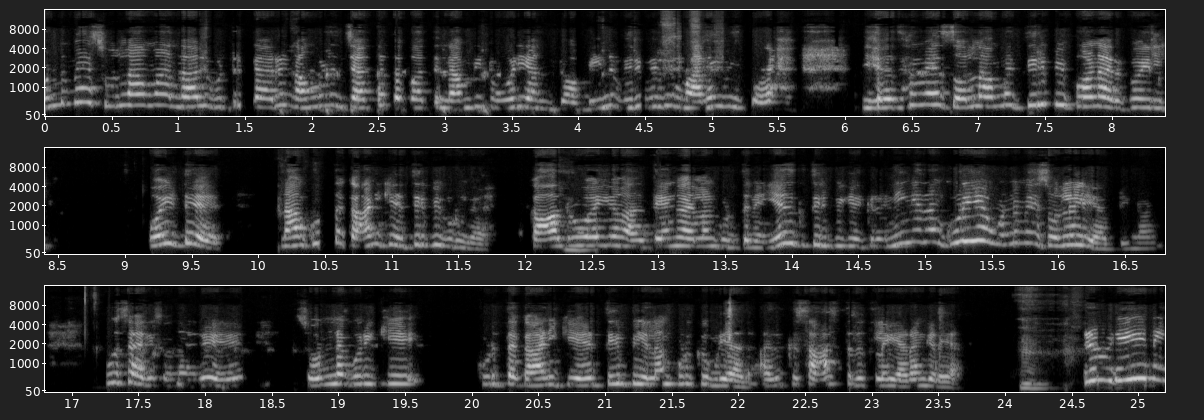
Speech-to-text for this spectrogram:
ஒண்ணுமே சொல்லாம அந்த ஆளு விட்டுருக்காரு. நம்மளும் சத்தத்தை பார்த்து நம்பிட்டு ஓடி வந்துட்டோம் அப்படின்னு விரும்பி மனைவி எதுவுமே சொல்லாம திருப்பி போனாரு கோயிலுக்கு. போயிட்டு நான் கொடுத்த காணிக்கையை திருப்பி கொடுங்க. கால் ரூபாயும் அது தேங்காய் எல்லாம் கொடுத்தனேன் எதுக்கு திருப்பி கேக்குறேன் நீங்க தான் குறிய ஒண்ணுமே சொல்லலையே அப்படின்னு. பூசாரி சொன்னாரு சொன்ன குறிக்கு கொடுத்த காணிக்கைய திருப்பி எல்லாம் கொடுக்க முடியாது. அதுக்கு சாஸ்திரத்துல இடம் கிடையாது. மறுபடி நீ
